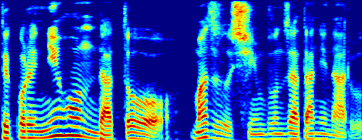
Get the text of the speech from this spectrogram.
で、これ日本だと、まず新聞沙汰になる。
